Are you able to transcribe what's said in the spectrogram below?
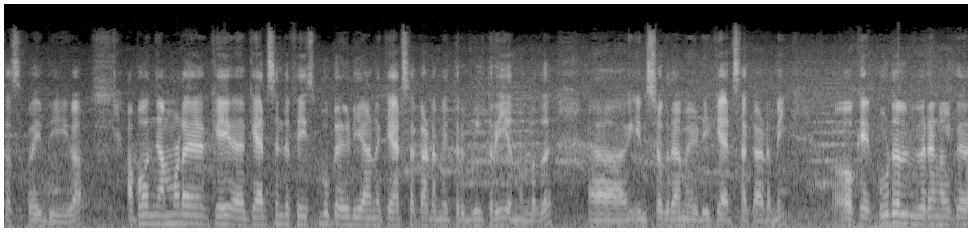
സബ്സ്ക്രൈബ് ചെയ്യുക. അപ്പോൾ നമ്മുടെ ക്യാറ്റ്സിന്റെ ഫേസ്ബുക്ക് ഐ ഡിയാണ് ക്യാറ്റ്സ് അക്കാഡമി ത്രിബിൾ ത്രീ എന്നുള്ളത്. Instagram I D cats academy. Okay കൂടുതൽ വിവരങ്ങൾക്ക്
